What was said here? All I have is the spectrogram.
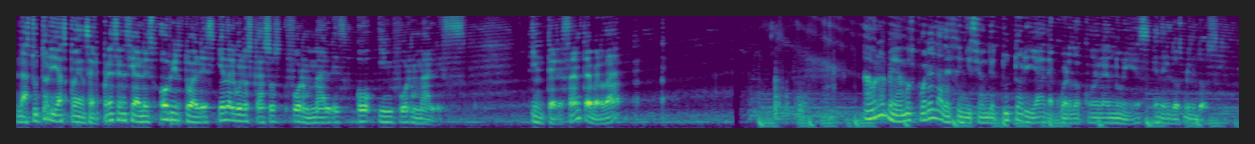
Las tutorías pueden ser presenciales o virtuales y en algunos casos formales o informales. Interesante, ¿verdad? Ahora veamos cuál es la definición de tutoría de acuerdo con la NUYES en el 2012.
